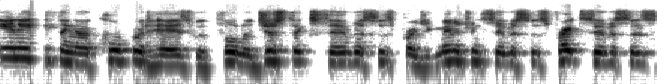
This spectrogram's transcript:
anything a corporate has with full logistics services, project management services, freight services.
